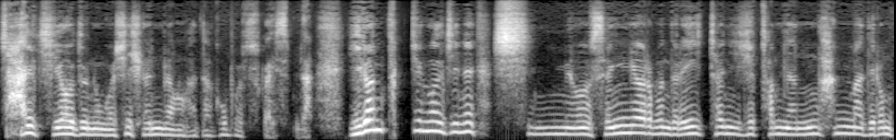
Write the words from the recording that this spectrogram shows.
잘 지어두는 것이 현명하다고 볼 수가 있습니다. 이런 특징을 지닌 신묘생 여러분들의 2023년은 한마디로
